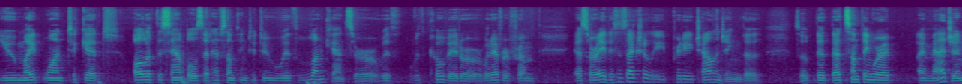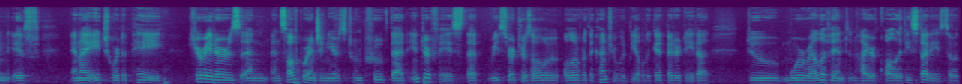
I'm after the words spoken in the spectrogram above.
you might want to get all of the samples that have something to do with lung cancer or with, with COVID or, or whatever from SRA. This is actually pretty challenging. The, so that, that's something where I, I imagine if NIH were to pay curators and, and software engineers to improve that interface, that researchers all, all over the country would be able to get better data, do more relevant and higher quality studies. So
